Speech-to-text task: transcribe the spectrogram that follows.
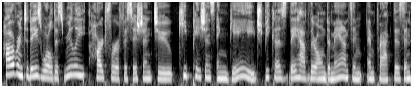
However, in today's world, it's really hard for a physician to keep patients engaged because they have their own demands in, in practice. And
